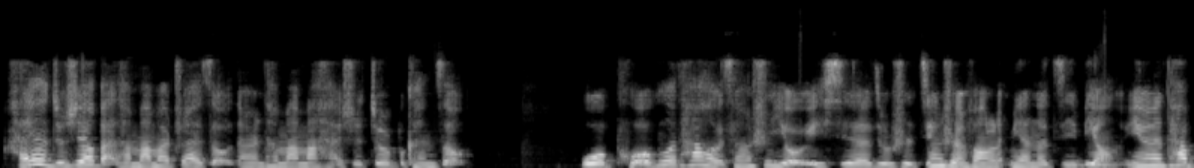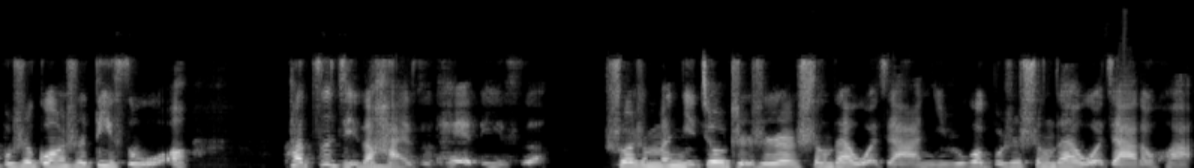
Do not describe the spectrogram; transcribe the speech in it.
还有就是要把他妈妈拽走，但是他妈妈还是就是不肯走。我婆婆她好像是有一些就是精神方面的疾病，因为她不是光是 diss 我，她自己的孩子她也 diss，、说什么你就只是生在我家，你如果不是生在我家的话，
